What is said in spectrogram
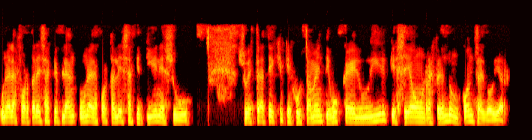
una de las fortalezas que, plan, una de las fortalezas que tiene su, su estrategia es que justamente busca eludir que sea un referéndum contra el gobierno.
